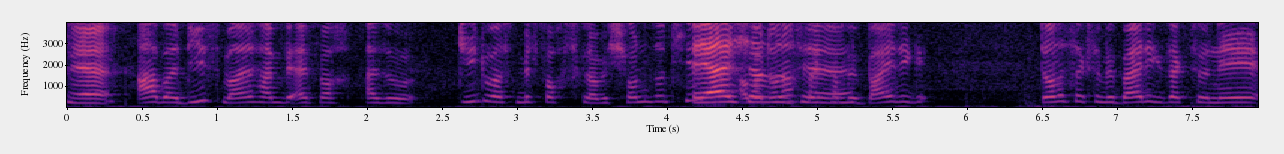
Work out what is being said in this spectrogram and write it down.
Ja. Aber diesmal haben wir einfach, also G, du hast mittwochs, glaube ich, schon sortiert. Ja, ich aber hab Donnerstag sortiert, haben wir beide. Donnerstags haben wir beide gesagt, so, nee,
